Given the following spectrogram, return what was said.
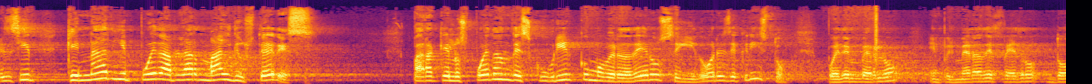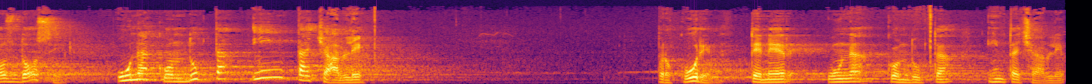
es decir, que nadie pueda hablar mal de ustedes para que los puedan descubrir como verdaderos seguidores de Cristo. Pueden verlo en Primera de Pedro 2:12. Una conducta intachable. Procuren tener una conducta intachable.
